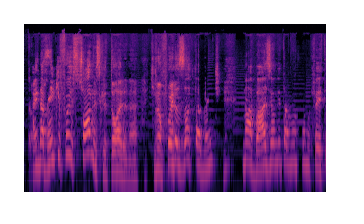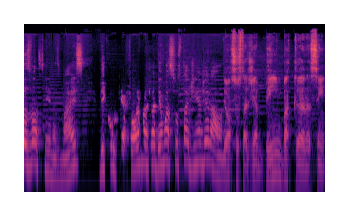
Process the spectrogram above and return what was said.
Então, ainda bem que foi só no escritório, né? Que não foi exatamente na base onde estavam sendo feitas as vacinas, mas de qualquer forma já deu uma assustadinha geral, né? Deu uma assustadinha bem bacana, assim.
